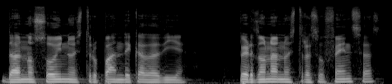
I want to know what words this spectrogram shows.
Danos hoy nuestro pan de cada día, perdona nuestras ofensas,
